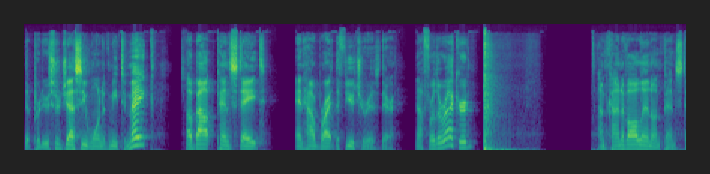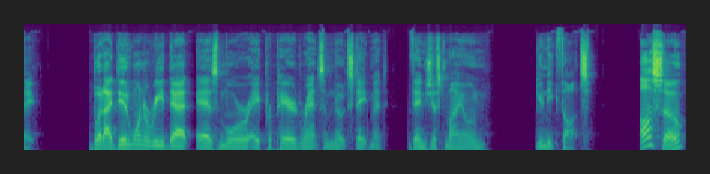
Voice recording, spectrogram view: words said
that producer Jesse wanted me to make about Penn State and how bright the future is there. Now, for the record, I'm kind of all in on Penn State, but I did want to read that as more a prepared ransom note statement than just my own unique thoughts. Also,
